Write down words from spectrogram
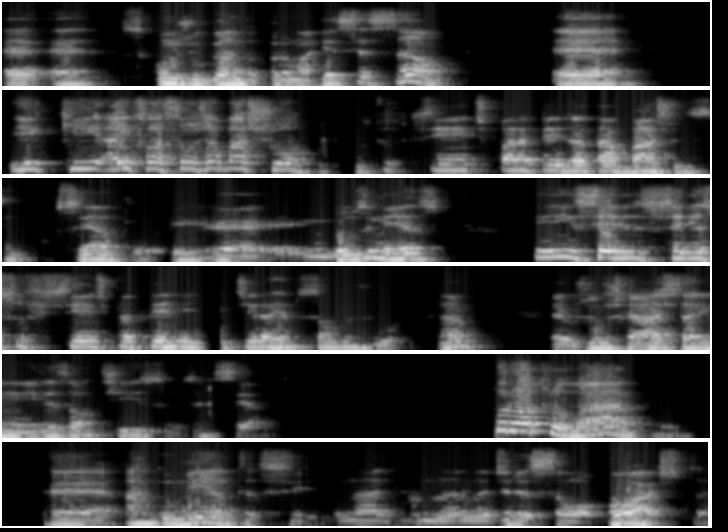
é, é, se conjugando para uma recessão, é, e que a inflação já baixou o suficiente para já estar abaixo de 5% é, em 12 meses, e seria, seria suficiente para permitir a redução dos juros. Né? É, os juros reais estariam em níveis altíssimos, etc. Por outro lado, é, argumenta-se na, na, na direção oposta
